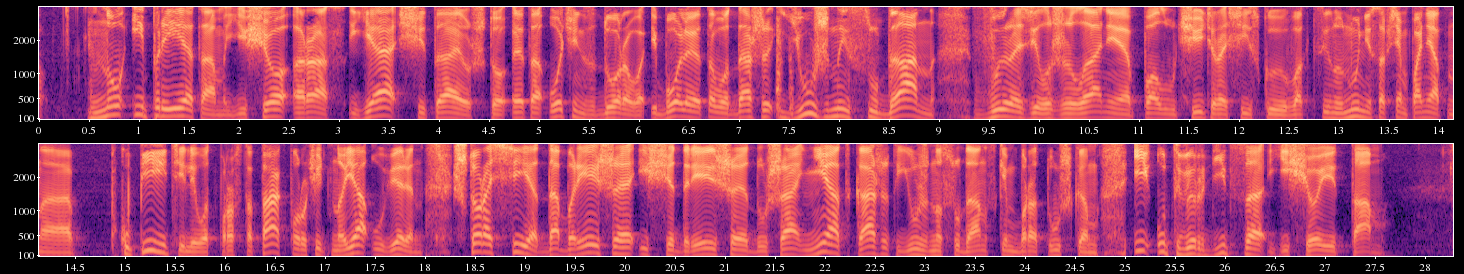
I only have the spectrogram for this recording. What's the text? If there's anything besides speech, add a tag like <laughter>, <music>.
Ну и при этом еще раз, я считаю, что это очень здорово. И более того, даже Южный Судан выразил желание получить российскую вакцину. Ну, не совсем понятно, купить или вот просто так поручить, но я уверен, что Россия, добрейшая и щедрейшая душа, не откажет южно-суданским братушкам и утвердится еще и там.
